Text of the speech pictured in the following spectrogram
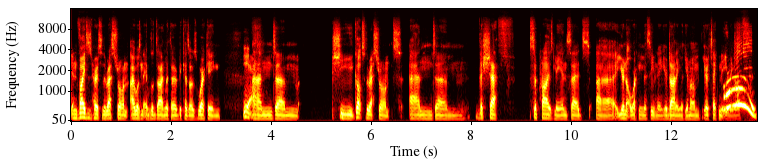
invited her to the restaurant. I wasn't able to dine with her because I was working. Yeah. And um, she got to the restaurant and um, the chef surprised me and said, uh, "You're not working this evening. You're dining with your mum. You're taking the evening oh. off."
